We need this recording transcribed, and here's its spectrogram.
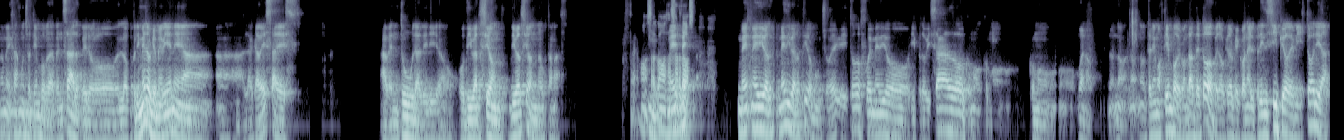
no me dejas mucho tiempo para pensar, pero lo primero que me viene a, la cabeza es aventura, diría, o, diversión. Diversión me gusta más. Vamos a, hacer dos. Me, he divertido mucho, ¿eh? y todo fue medio improvisado, como, como, bueno, no, no, no, tenemos tiempo de contarte todo, pero creo que con el principio de mi historia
